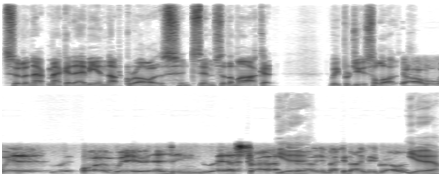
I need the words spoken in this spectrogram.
sort of macadamia nut growers in terms of the market? We produce a lot. Oh well, we're, we're as in Australia, yeah. Australian macadamia growers. Yeah.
